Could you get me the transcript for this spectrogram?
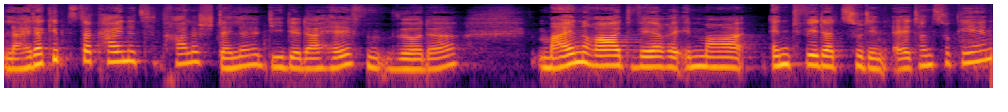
Leider gibt es da keine zentrale Stelle, die dir da helfen würde. Mein Rat wäre immer, entweder zu den Eltern zu gehen,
